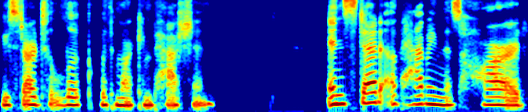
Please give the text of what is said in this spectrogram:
you start to look with more compassion. Instead of having this hard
